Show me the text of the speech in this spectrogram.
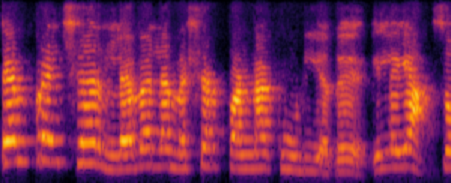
டெம்பரேச்சர் லெவல மெஷர் பண்ணக்கூடியது. இல்லையா? So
